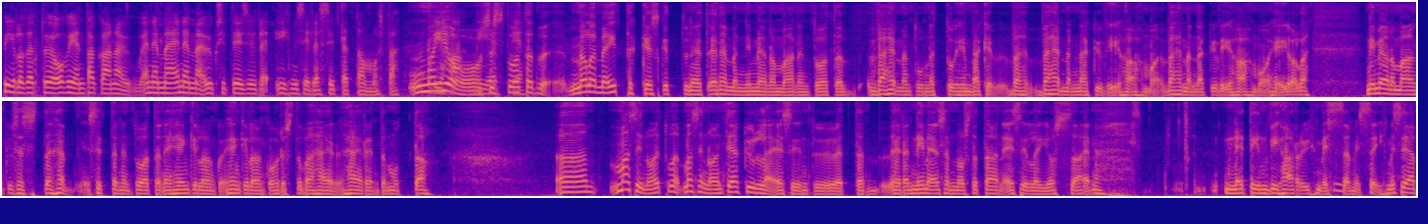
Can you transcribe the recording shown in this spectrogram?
piilotettujen ovien takana enemmän enemmän yksityisille ihmisille sitten tuommoista No joo, siis tuota, me olemme itse keskittyneet enemmän nimenomaan niin tuota, vähemmän tunnettuihin, väke, vähemmän, näkyviin hahmo, vähemmän näkyviin hahmoihin, joilla nimenomaan on kyse sitten, sitten niin tuota, niin henkilöön, henkilöön kohdistuva häirintä, mutta Ää, masinointia kyllä esiintyy, että heidän nimensä nostetaan esille jossain netin viharyhmissä, missä ihmisiä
